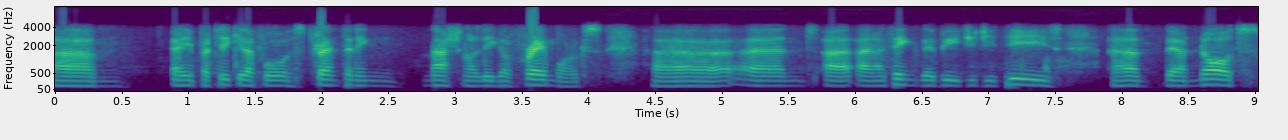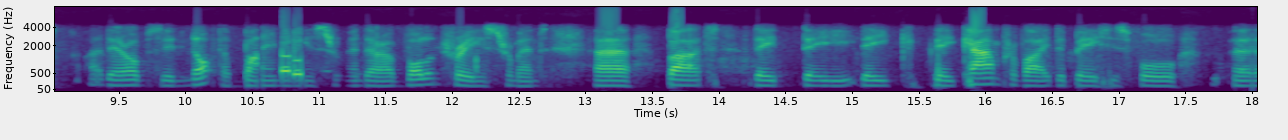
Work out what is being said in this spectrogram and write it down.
um, and in particular for strengthening national legal frameworks. Uh, and, uh, and I think the VGGTs, uh, they are not they're obviously not a binding instrument, they're a voluntary instrument, uh, but they, they, they, they can provide the basis for uh,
